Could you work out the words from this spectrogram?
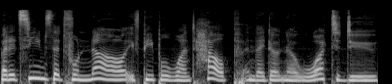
But it seems that for now, if people want help and they don't know what to do,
